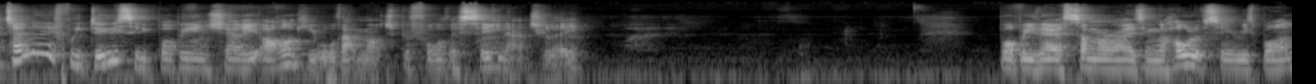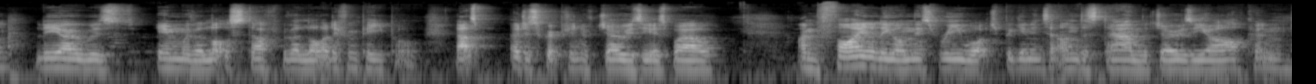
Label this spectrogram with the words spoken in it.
I don't know if we do see Bobby and Shelley argue all that much before this scene, actually. Bobby there summarising the whole of Series 1. Leo was in with a lot of stuff with a lot of different people. That's a description of Josie as well. I'm finally on this rewatch beginning to understand the Josie arc and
